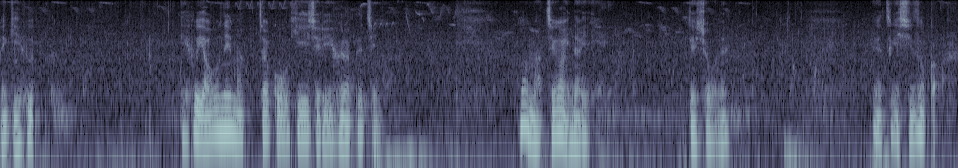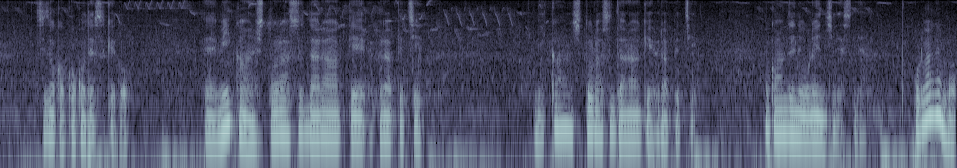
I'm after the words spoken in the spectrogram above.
え岐阜。岐阜、八尾根抹茶コーヒージェリーフラペチーノ。まあ間違いないでしょうね。え次、静岡。静岡ここですけど、え、みかんシトラスだらけフラペチ。みかんシトラスだらけフラペチ。完全にオレンジですね。これはでも、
